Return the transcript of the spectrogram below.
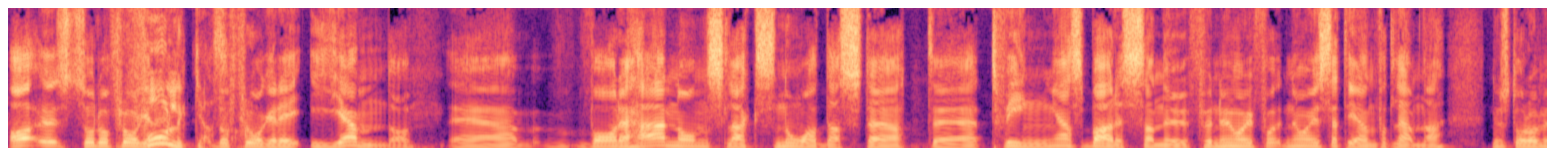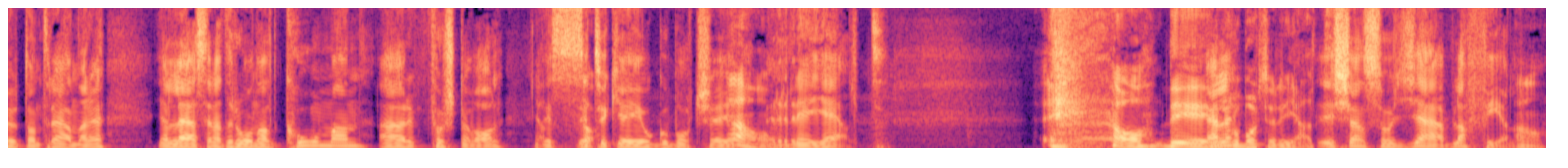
Ja, eh, så då frågar, Folk, alltså. då frågar jag igen då. Eh, var det här någon slags nådastöt? Eh, tvingas Barca nu? För nu har ju, få, nu har ju sett igen fått lämna. Nu står de utan tränare. Jag läser att Ronald Koeman är första val. Det, det, tycker jag är att gå bort sig Jaha. rejält. ja, det är Eller? att gå bort sig rejält. Det känns så jävla fel. Ja.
